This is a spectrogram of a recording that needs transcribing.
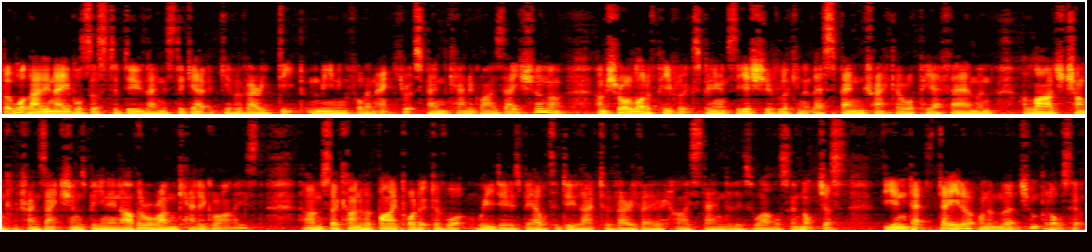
But what that enables us to do then is to get, give a very deep, meaningful and accurate spend categorization. I'm sure a lot of people experience the issue of looking at their spend tracker or PFM and a large chunk of transactions being in other or uncategorized. Um, so kind of a byproduct of what we do is be able to do that to a very, very high standard as well. So not just the in-depth data on a merchant, but also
